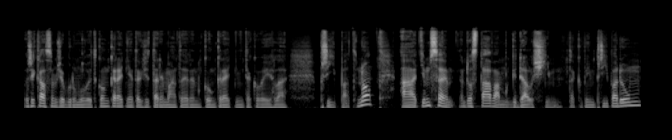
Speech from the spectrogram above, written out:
říkal jsem, že budu mluvit konkrétně, takže tady máte jeden konkrétní takovýhle případ. No a tím se dostávám k dalším takovým případům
